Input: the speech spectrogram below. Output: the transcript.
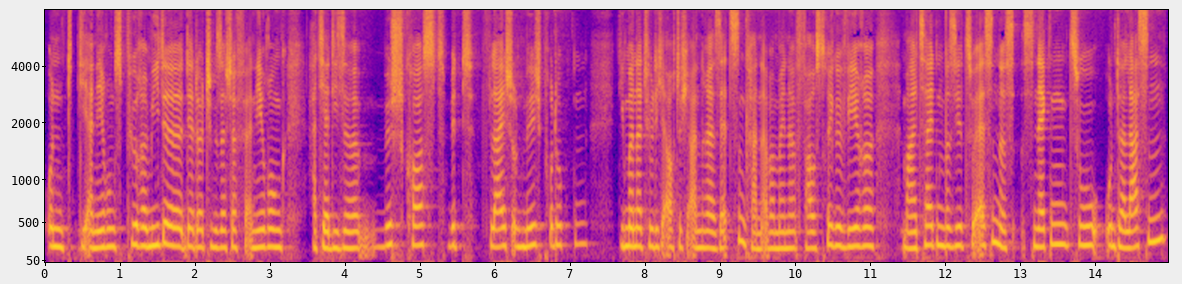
Und die Ernährungspyramide der Deutschen Gesellschaft für Ernährung hat ja diese Mischkost mit Fleisch- und Milchprodukten, die man natürlich auch durch andere ersetzen kann. Aber meine Faustregel wäre, mahlzeitenbasiert zu essen, das Snacken zu unterlassen,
